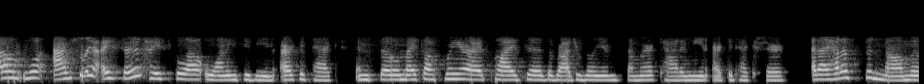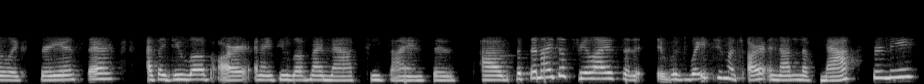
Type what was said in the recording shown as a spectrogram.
Um, well, actually, I started high school out wanting to be an architect. And so, my sophomore year, I applied to the Roger Williams Summer Academy in Architecture. And I had a phenomenal experience there, as I do love art and I do love my maths and sciences. Um, but then I just realized that it, was way too much art and not enough math for me.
